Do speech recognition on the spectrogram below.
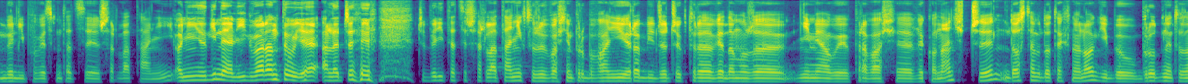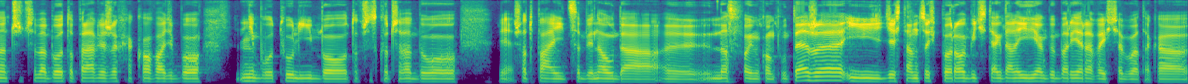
byli powiedzmy tacy szarlatani. Oni nie zginęli, gwarantuję, ale czy, czy byli tacy szarlatani, którzy właśnie próbowali robić rzeczy, które wiadomo, że nie miały prawa się wykonać, czy dostęp do technologii był brudny, to znaczy trzeba było to prawie, że hakować, bo nie było tuli, bo to wszystko trzeba było, wiesz, odpalić sobie Node'a y, na swoim komputerze, i gdzieś tam coś porobić i tak dalej. I jakby bariera wejścia była taka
